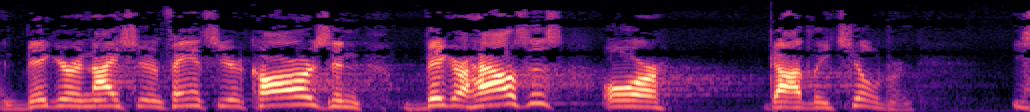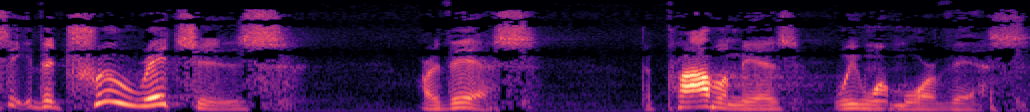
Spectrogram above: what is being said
and bigger and nicer and fancier cars and bigger houses or godly children? You see, the true riches are this. The problem is we want more of this.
